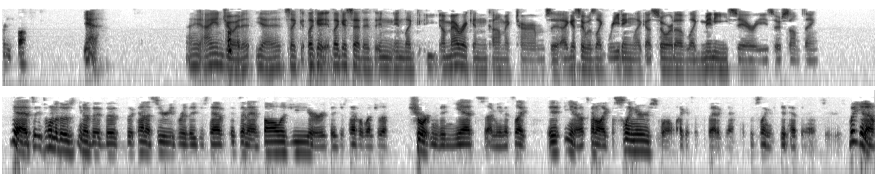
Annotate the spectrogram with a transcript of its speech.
pretty fun. yeah. I I, enjoyed it. Yeah, it's like like I, like I said in in like American comic terms, I guess it was like reading like a sort of like mini series or something. Yeah, it's it's one of those you know the the the kind of series where they just have it's an anthology or they just have a bunch of shortened vignettes. I mean, it's like it you know it's kind of like the Slingers. Well, I guess that's a bad example. The Slingers did have their own series, but you know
